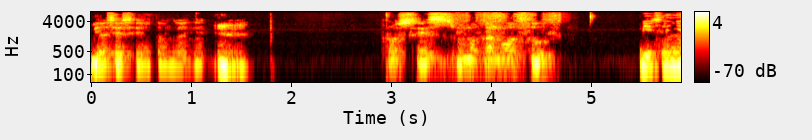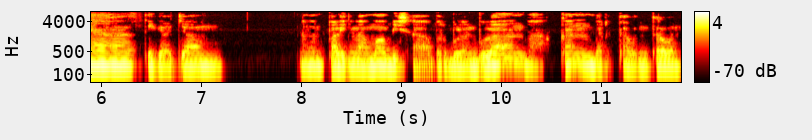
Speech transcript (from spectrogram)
Di ACC atau enggaknya. Mm, proses memakan waktu? Biasanya tiga jam. Namun paling lama bisa berbulan-bulan bahkan bertahun-tahun.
